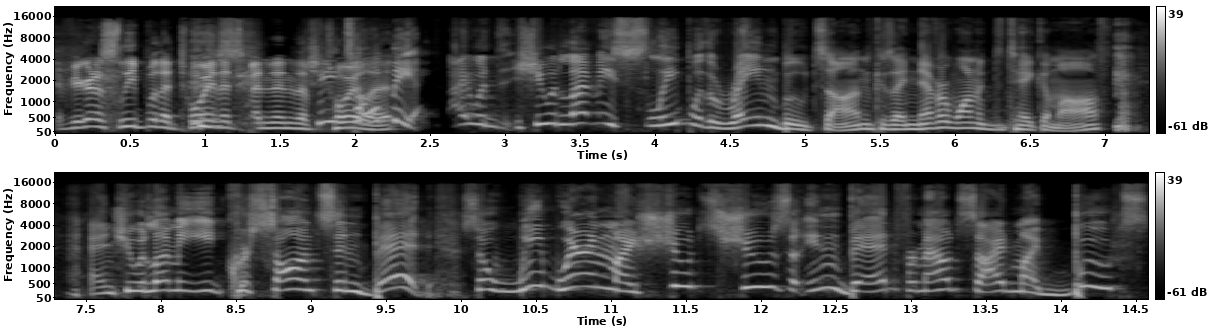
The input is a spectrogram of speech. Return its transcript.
If you're gonna sleep with a toy that's been in the She toilet, told me I would. She would let me sleep with rain boots on because I never wanted to take them off, and she would let me eat croissants in bed. So we wearing my shoes shoes in bed from outside my boots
